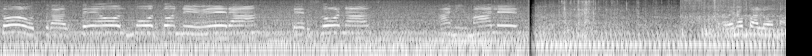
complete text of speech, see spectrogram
todo, trasteos, moto, nevera, personas, animales. Bueno, Paloma,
